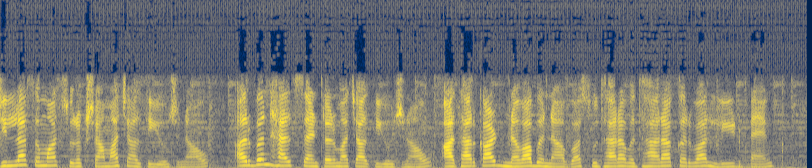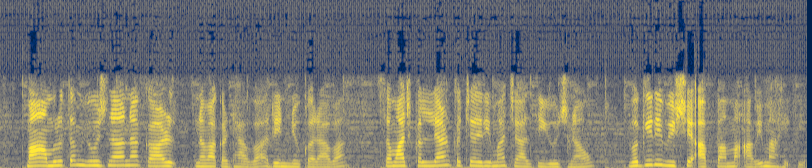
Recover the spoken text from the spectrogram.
જિલ્લા સમાજ સુરક્ષામાં ચાલતી યોજનાઓ, અર્બન હેલ્થ સેન્ટરમાં ચાલતી યોજનાઓ, આધાર કાર્ડ નવા બનાવવા, સુધારા વધારા કરવા, લીડ બેંક, માં અમૃતમ યોજનાના કાર્ડ નવા કઢાવવા, રિન્યુ કરાવવા, સમાજ કલ્યાણ કચેરીમાં ચાલતી યોજનાઓ વગેરે વિશે આપવામાં આવી માહિતી.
